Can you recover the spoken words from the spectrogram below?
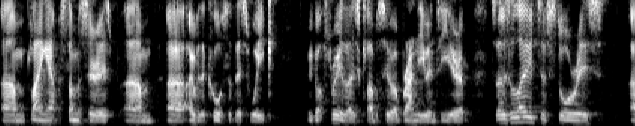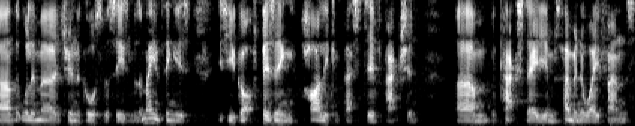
um, playing out the summer series um, uh, over the course of this week, we've got three of those clubs who are brand new into Europe. So there's loads of stories uh, that will emerge during the course of the season. But the main thing is, is you've got fizzing, highly competitive action um, with packed stadiums, home and away fans,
